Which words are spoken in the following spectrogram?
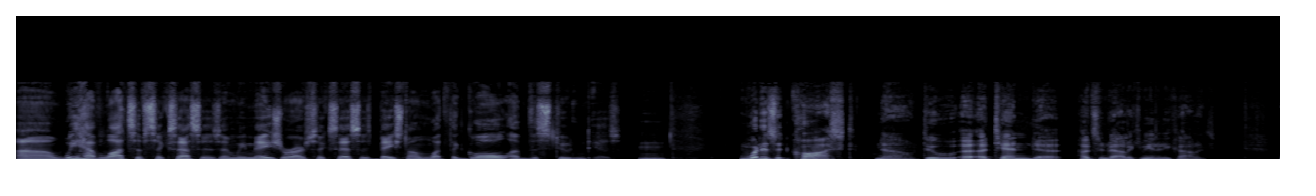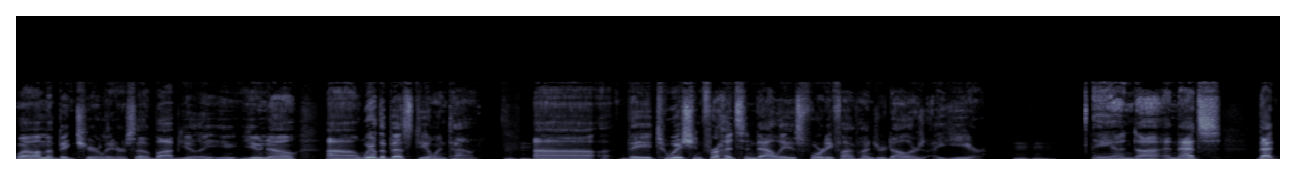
Uh, we have lots of successes, and we measure our successes based on what the goal of the student is. Mm. What does it cost now to uh, attend uh, Hudson Valley Community College? Well, I'm a big cheerleader, so Bob, you you, you know uh, we're the best deal in town. Mm-hmm. Uh, the tuition for Hudson Valley is forty five hundred dollars a year, mm-hmm. and uh, and that's that.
